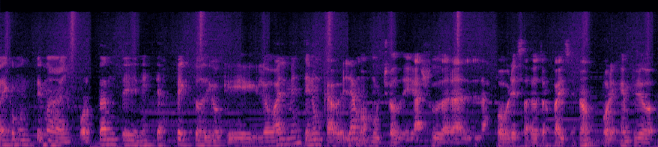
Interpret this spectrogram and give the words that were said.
hay, como un tema importante en este aspecto, digo que globalmente nunca hablamos mucho de ayudar a las pobrezas de otros países, ¿no? Por ejemplo,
